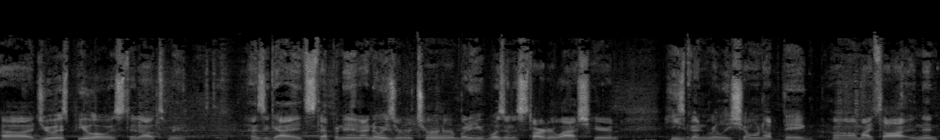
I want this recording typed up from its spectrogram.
uh, Julius Buelow has stood out to me as a guy stepping in. I know he's a returner, but he wasn't a starter last year, and he's been really showing up big. Um, I thought, and then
